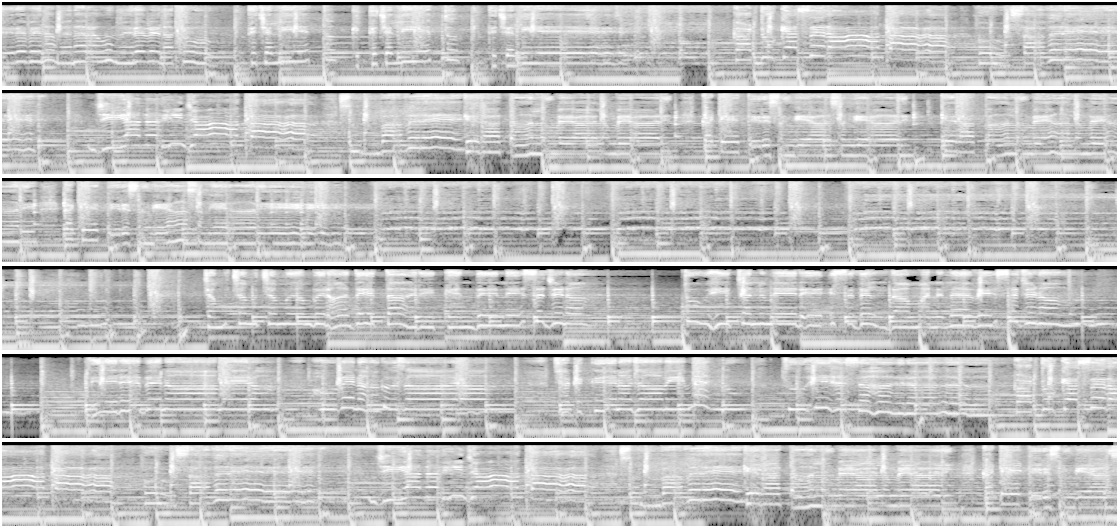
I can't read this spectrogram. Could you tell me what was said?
तेरे बिना मैं ना रहूँ, मेरे बिना तू। किथे चलिए तू? किथे चलिए तू? किथे चलिए? बावरे के रात लंबे आ लंबे आ रे, कटे तेरे संगे आ संगे आ रे, के रात लंबे आ लंबे आ रे, कटे तेरे संगे आ संगे आ रे।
